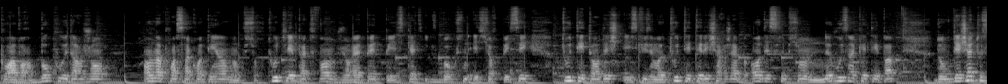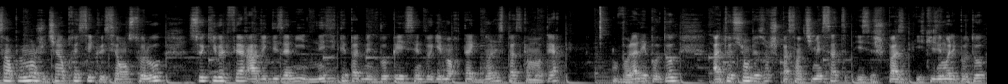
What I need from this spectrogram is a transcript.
pour avoir beaucoup d'argent en 1.51, donc sur toutes les plateformes, je répète, PS4, Xbox et sur PC, tout est en excusez-moi, tout est téléchargeable en description, ne vous inquiétez pas. Donc déjà tout simplement, je tiens à préciser que c'est en solo. Ceux qui veulent faire avec des amis, n'hésitez pas de mettre vos PSN, vos gamer dans l'espace commentaire. Voilà les potos. Attention, bien sûr, je passe un petit message. Je passe, excusez-moi les potos,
